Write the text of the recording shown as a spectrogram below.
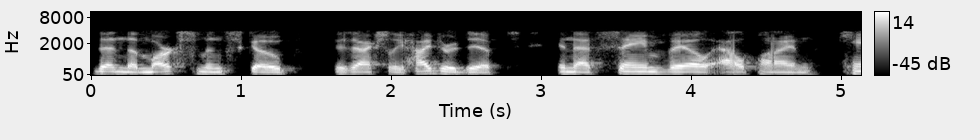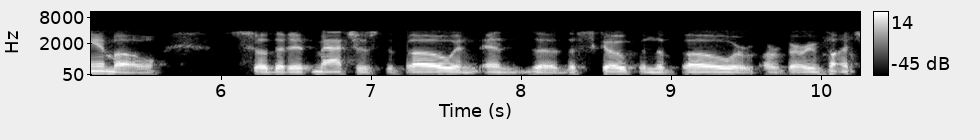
then the marksman scope is actually hydro dipped in that same Veil Alpine camo so that it matches the bow and, and the, the scope and the bow are, are very much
